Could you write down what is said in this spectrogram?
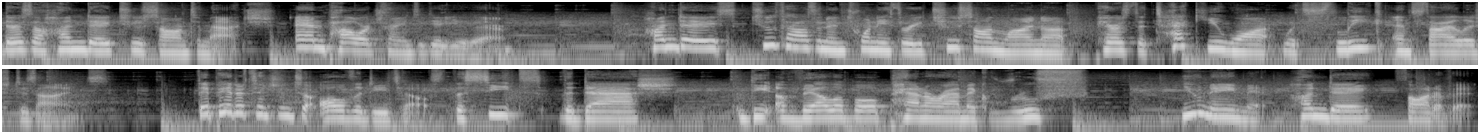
there's a Hyundai Tucson to match, and powertrain to get you there. Hyundai's 2023 Tucson lineup pairs the tech you want with sleek and stylish designs. They paid attention to all the details the seats, the dash, the available panoramic roof. You name it, Hyundai thought of it.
